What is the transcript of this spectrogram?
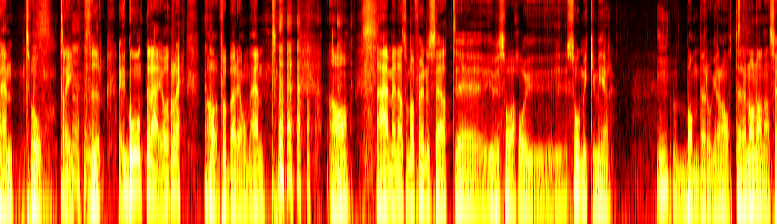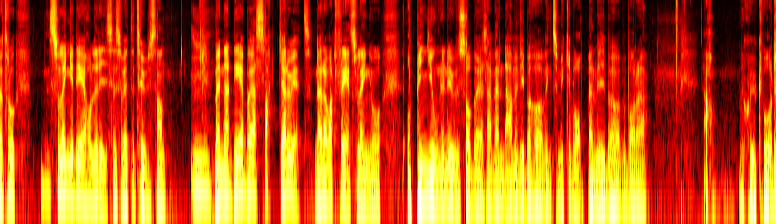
En, två, tre, fyra. Gå inte där, jag ja, får börja om. En. Ja. Nej men alltså man får ändå säga att eh, USA har ju så mycket mer Mm. bomber och granater än någon annan. Så jag tror, så länge det håller i sig så vet det tusan. Mm. Men när det börjar svacka, du vet. När det har varit fred så länge och opinionen i USA börjar så vända. "Ah, Men vi behöver inte så mycket vapen, vi behöver bara ja, sjukvård.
